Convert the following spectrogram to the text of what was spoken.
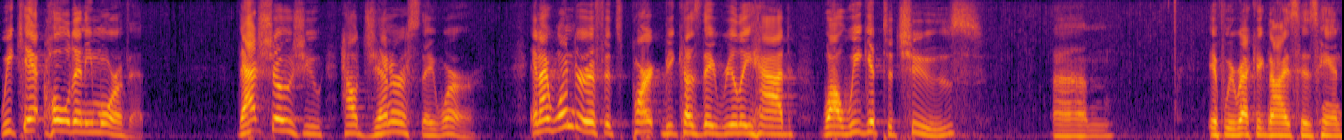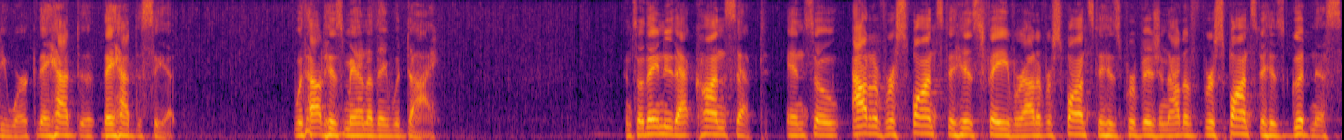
we can't hold any more of it. That shows you how generous they were. And I wonder if it's part because they really had, while we get to choose, um, if we recognize his handiwork, they had, to, they had to see it. Without his manna, they would die. And so they knew that concept. And so, out of response to his favor, out of response to his provision, out of response to his goodness,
